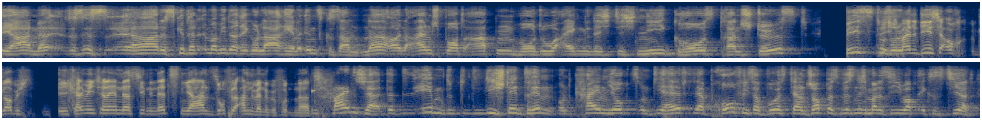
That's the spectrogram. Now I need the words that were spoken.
Ja, ne, das ist, ja, das gibt halt immer wieder Regularien insgesamt, ne, in allen Sportarten, wo du eigentlich dich nie groß dran stößt, bist du Ich so. meine, die ist ja auch, glaube ich, ich kann mich nicht erinnern, dass die in den letzten Jahren so viel Anwendung gefunden hat. Ich meine ich ja, eben, die steht drin und kein juckt's und die Hälfte der Profis, obwohl es deren Job ist, wissen nicht mal, dass sie überhaupt existiert.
